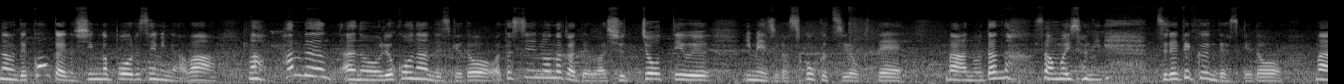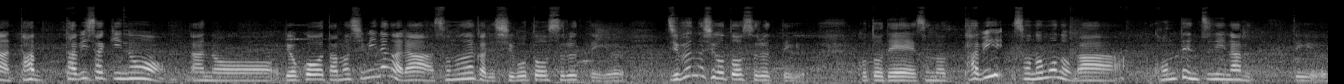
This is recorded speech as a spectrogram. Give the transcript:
なので今回のシンガポールセミナーは、まあ、半分あの旅行なんですけど私の中では出張っていうイメージがすごく強くて、まあ、あの旦那さんも一緒に連れてくんですけど、まあ、旅先の、あの旅行を楽しみながらその中で仕事をするっていう自分の仕事をするっていうことでその旅そのものがコンテンツになるっていう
